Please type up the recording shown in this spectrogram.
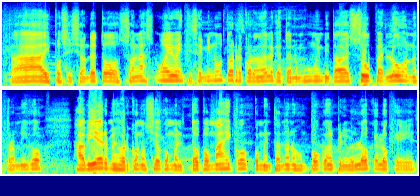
está a disposición de todos. Son las 9 y 26 minutos. Recordándole que tenemos un invitado de súper lujo, nuestro amigo Javier, mejor conocido como el Topo Mágico, comentándonos un poco en el primer bloque lo que es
